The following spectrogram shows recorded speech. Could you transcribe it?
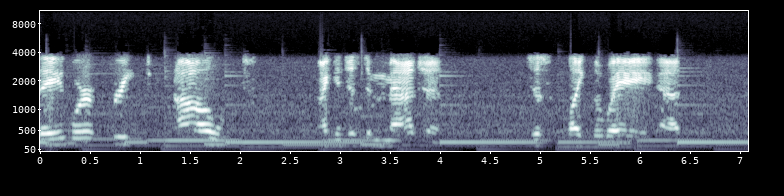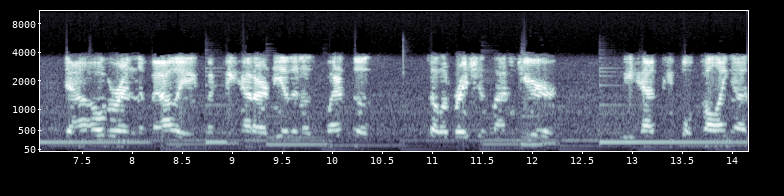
they were freaked out. I can just imagine, just like the way at down over in the valley when we had our Dia de los Muertos celebration last year, we had people calling us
